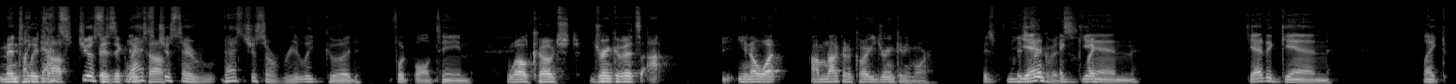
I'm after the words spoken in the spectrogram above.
mentally Like, that's tough, just physically that's tough, just a that's just a really good football team. well coached. Drinkwitz. I, you know what? I'm not going to call you drink anymore. It's, it's yet Drinkwitz. Like, again, yet again, like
